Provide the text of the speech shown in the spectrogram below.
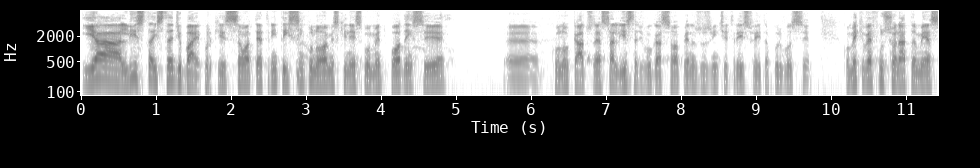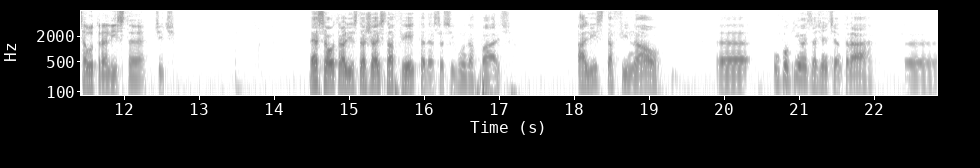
E a lista stand-by, porque são até 35 nomes que nesse momento podem ser é, colocados nessa lista, divulgação apenas dos 23 feita por você. Como é que vai funcionar também essa outra lista, Tite? Essa outra lista já está feita, dessa segunda parte. A lista final, uh, um pouquinho antes da gente entrar, uh,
